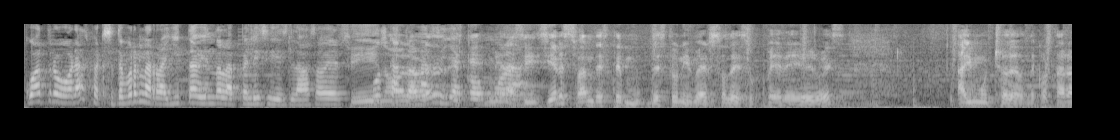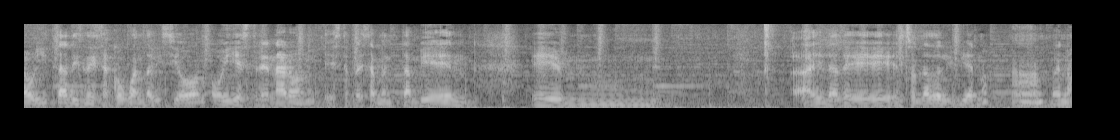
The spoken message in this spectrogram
cuatro horas para que se te borre la rayita viendo la peli si la vas a ver. Sí, no, Búscate la una verdad silla es que, cómoda. mira, si, si eres fan de este, de este universo de superhéroes, hay mucho de donde cortar ahorita. Disney sacó WandaVision, hoy estrenaron este precisamente también em, ay, la de El Soldado del Invierno. Ah. Bueno,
